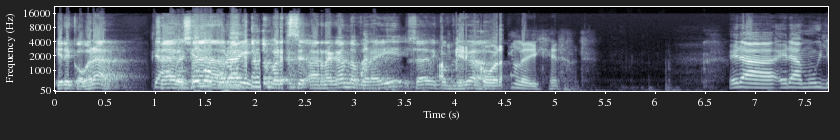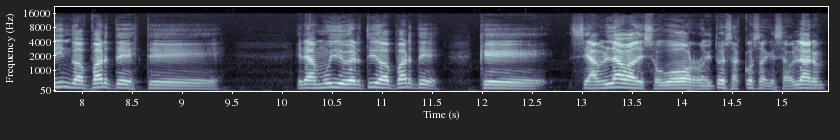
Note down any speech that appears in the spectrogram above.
Quiere cobrar. Claro, arranquemos por ahí. arrancando por, ese- arrancando por ahí, ya es ¿Querés complicado. cobrar? Le dijeron. Era, era muy lindo aparte, este. Era muy divertido aparte que se hablaba de soborno y todas esas cosas que se hablaron,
